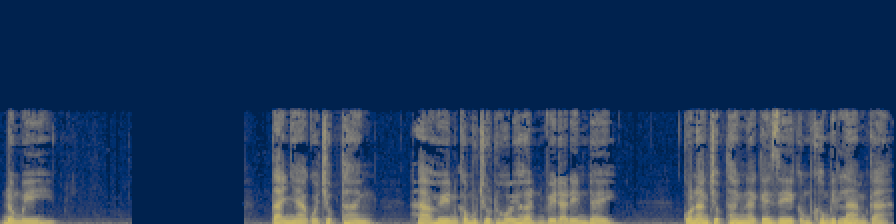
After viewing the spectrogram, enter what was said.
Đồng ý. Tại nhà của Trúc Thanh, Hạ Huyền có một chút hối hận vì đã đến đây. Cô nàng Trúc Thanh này cái gì cũng không biết làm cả.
